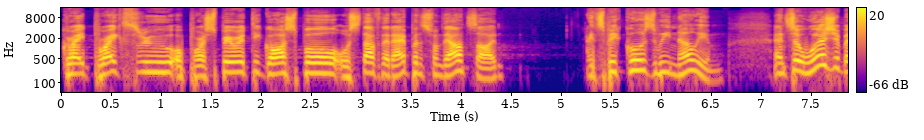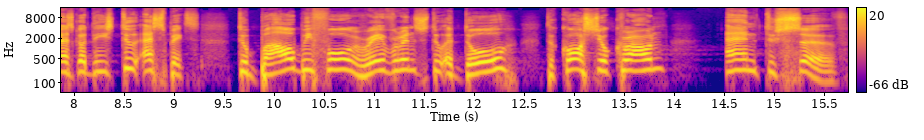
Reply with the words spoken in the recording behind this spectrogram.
great breakthrough or prosperity gospel or stuff that happens from the outside. It's because we know Him. And so worship has got these two aspects to bow before, reverence, to adore, to cast your crown, and to serve.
